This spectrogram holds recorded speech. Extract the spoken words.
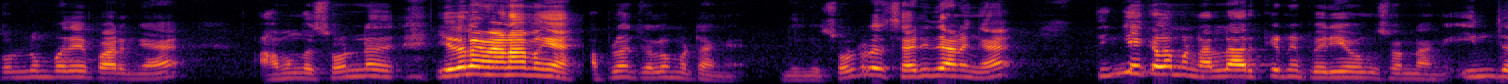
சொல்லும் போதே அவங்க சொன்னது இதெல்லாம் வேணாமுங்க. அப்படிலாம் சொல்ல மாட்டாங்க. நீங்கள் சொல்கிறது சரிதானுங்க. திங்கக்கிழமை நல்லா இருக்குன்னு பெரியவங்க சொன்னாங்க. இந்த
